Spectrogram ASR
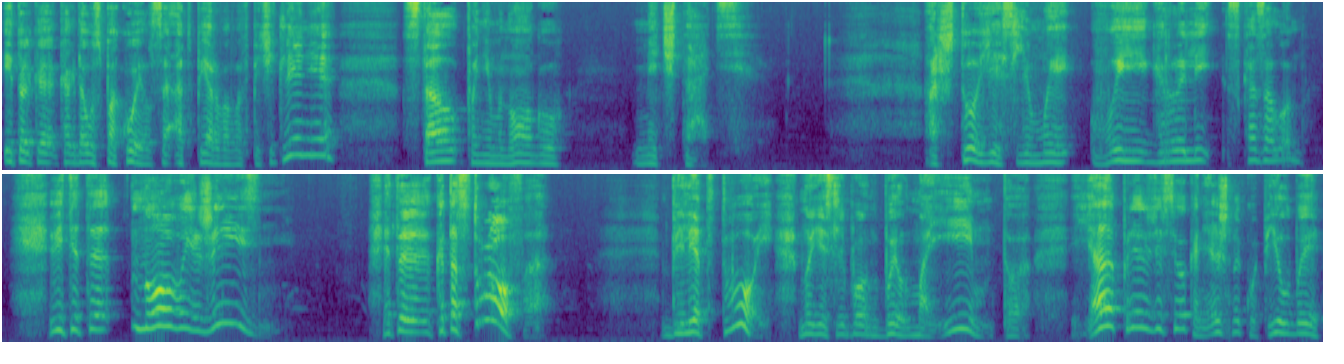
и только когда успокоился от первого впечатления, стал понемногу мечтать. «А что, если мы выиграли?» — сказал он. «Ведь это новая жизнь, это катастрофа!» Билет твой, но если бы он был моим, то я прежде всего, конечно, купил бы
